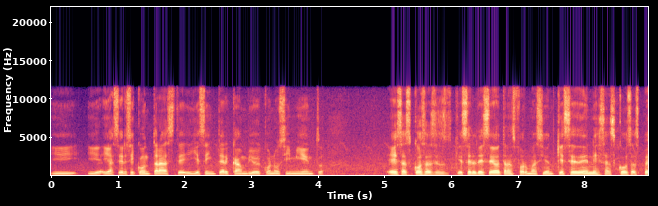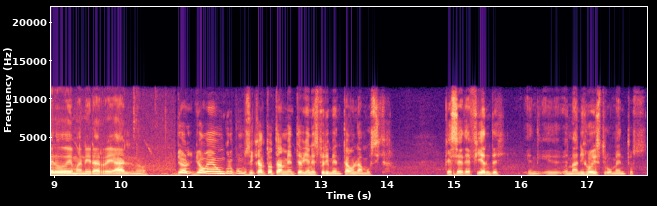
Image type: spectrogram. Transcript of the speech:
y, y, hacer ese contraste y ese intercambio de conocimiento, esas cosas, es, que es el deseo de transformación, que se den esas cosas pero de manera real, ¿no? Yo, yo veo un grupo musical totalmente bien experimentado en la música, que se defiende en, en manejo de instrumentos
